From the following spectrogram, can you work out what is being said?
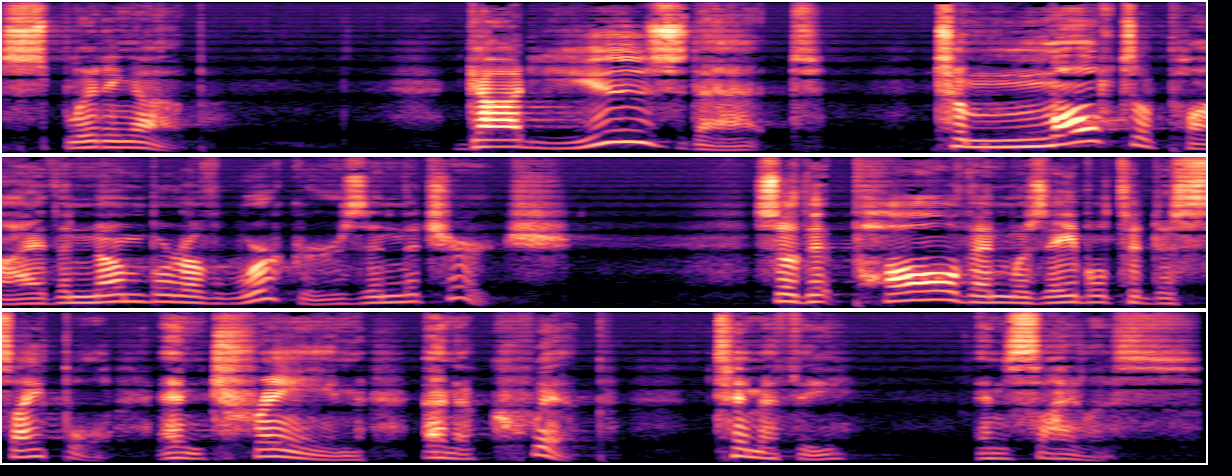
splitting up, God used that to multiply the number of workers in the church. so that Paul then was able to disciple and train and equip Timothy and Silas.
